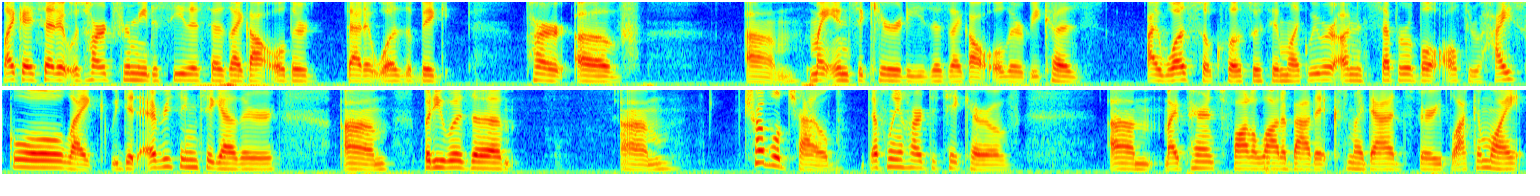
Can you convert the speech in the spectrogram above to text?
like I said, it was hard for me to see this as I got older that it was a big part of um, my insecurities as I got older because I was so close with him. Like we were inseparable all through high school. Like we did everything together. Um, but he was a um, troubled child, definitely hard to take care of. Um, my parents fought a lot about it because my dad's very black and white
